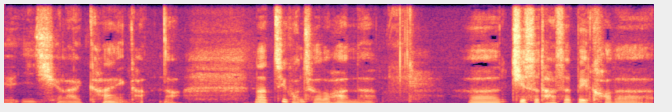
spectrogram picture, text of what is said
也一起来看一看啊。那这款车的话呢，呃，其实它是背靠的。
